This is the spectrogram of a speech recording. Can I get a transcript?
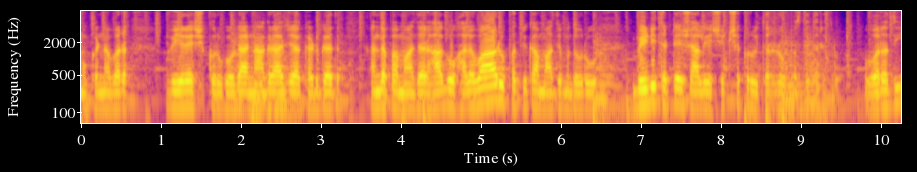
ಮುಕ್ಕಣ್ಣವರ್ ವೀರೇಶ್ ಕುರುಗೌಡ, ನಾಗರಾಜ, ಖಡ್ಗದ್, ಅಂದಪ್ಪ ಮಾದರ್ ಹಾಗೂ ಹಲವಾರು ಪತ್ರಿಕಾ ಮಾಧ್ಯಮದವರು ಬೇಡಿತಟ್ಟೆ ಶಾಲೆಯ ಶಿಕ್ಷಕರು ಇತರರು ಉಪಸ್ಥಿತರಿದ್ದರು. ವರದಿ,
